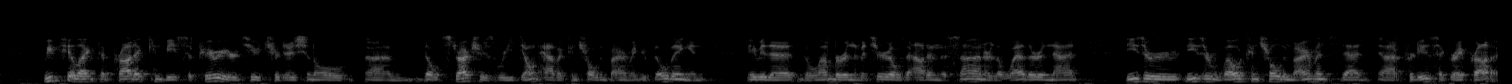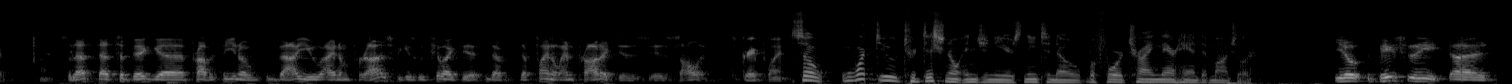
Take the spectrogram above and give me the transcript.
we feel like the product can be superior to traditional um, built structures where you don't have a controlled environment you're building, and maybe the the lumber and the materials out in the sun or the weather and that. These are these are well-controlled environments that uh, produce a great product. So that that's a big uh, you know value item for us because we feel like the the final end product is solid It's a great point. So, what do traditional engineers need to know before trying their hand at modular? You know, basically, uh,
